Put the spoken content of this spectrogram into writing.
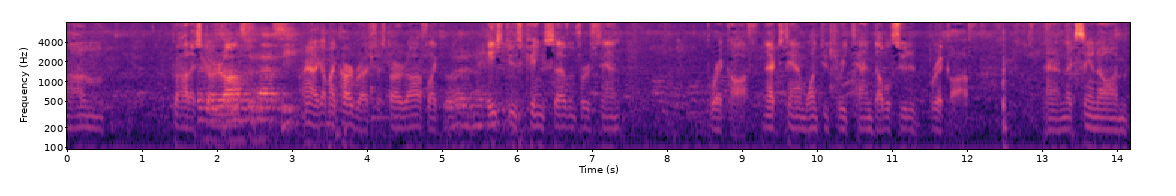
Um, God, I started off. I got my card rush. I started off like ace, deuce, king, seven, first hand, brick off. Next hand, one, two, three, ten, double suited, brick off. And next thing you know, I'm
